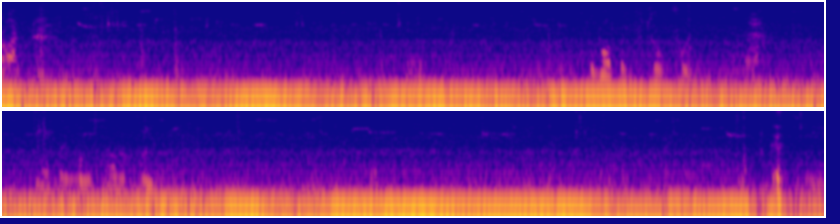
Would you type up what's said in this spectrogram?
ร้อน บ่ไปสูบฝุ่น นะ บ่ไปมองเข้าฝุ่น นี่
